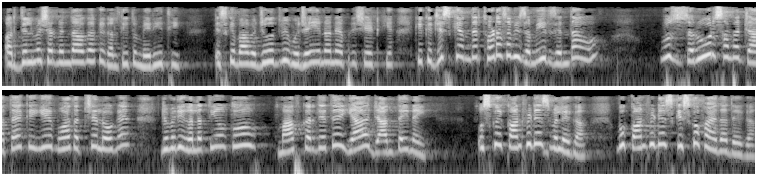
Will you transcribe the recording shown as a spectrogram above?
اور دل میں شرمندہ ہوگا کہ غلطی تو میری تھی۔ اس کے باوجود بھی مجھے ہی انہوں نے اپریشیٹ کیا۔ کیونکہ جس کے اندر تھوڑا سا بھی ضمیر زندہ ہو، وہ ضرور سمجھ جاتا ہے کہ یہ بہت اچھے لوگ ہیں جو میری غلطیوں کو معاف کر دیتے یا جانتے ہی نہیں۔ اس کو ایک کانفیڈینس ملے گا۔ وہ کانفیڈینس کس کو فائدہ دے گا؟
